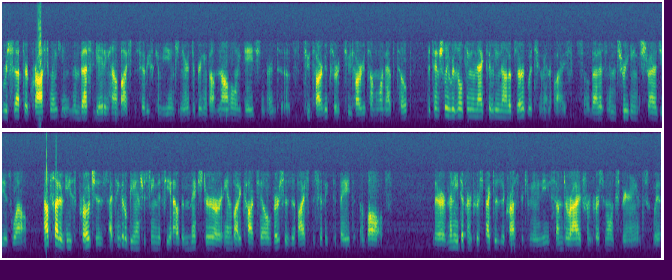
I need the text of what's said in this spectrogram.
Receptor cross-linking, investigating how bispecifics can be engineered to bring about novel engagement of two targets or two targets on one epitope potentially resulting in activity not observed with two antibodies. So that is an intriguing strategy as well. Outside of these approaches, I think it'll be interesting to see how the mixture or antibody cocktail versus a bispecific debate evolves. There are many different perspectives across the community, some derived from personal experience with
